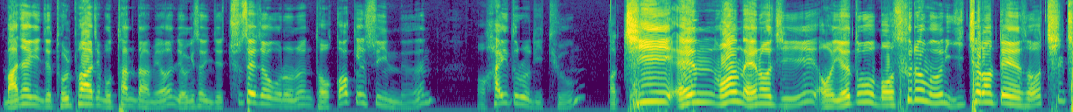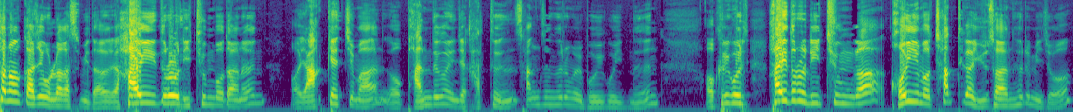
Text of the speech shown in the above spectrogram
만약에 이제 돌파하지 못한다면 여기서 이제 추세적으로는 더 꺾일 수 있는 어, 하이드로 리튬 어, GN1 에너지 어, 얘도 뭐 흐름은 2,000원대에서 7,000원까지 올라갔습니다. 하이드로 리튬보다는 어, 약했지만 어, 반등은 이제 같은 상승 흐름을 보이고 있는 어, 그리고 하이드로 리튬과 거의 뭐 차트가 유사한 흐름이죠.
